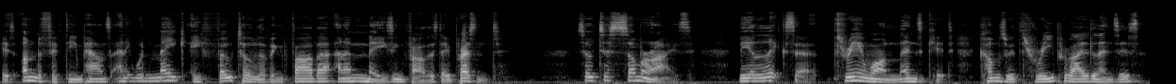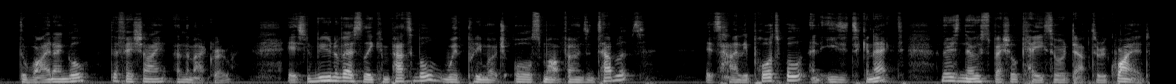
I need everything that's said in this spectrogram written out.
it's under £15 and it would make a photo loving father an amazing Father's Day present. So to summarise, the Olixar 3 in 1 lens kit comes with three provided lenses the wide angle, the fisheye, and the macro. It's universally compatible with pretty much all smartphones and tablets. It's highly portable and easy to connect, and there is no special case or adapter required.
